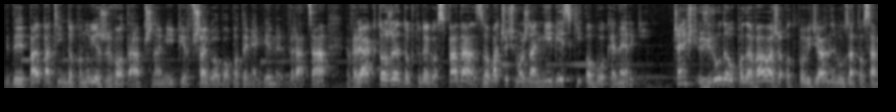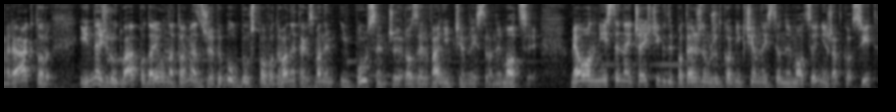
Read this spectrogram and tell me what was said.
Gdy Palpatine dokonuje żywota, przynajmniej pierwszego, bo potem jak wiemy wraca, w reaktorze, do którego spada, zobaczyć można niebieski obłok energii. Część źródeł podawała, że odpowiedzialny był za to sam reaktor, inne źródła podają natomiast, że wybuch był spowodowany tzw. Tak impulsem czy rozerwaniem ciemnej strony mocy. Miał on miejsce najczęściej, gdy potężny użytkownik ciemnej strony mocy, nierzadko Sith,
